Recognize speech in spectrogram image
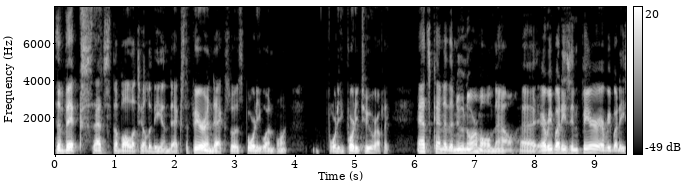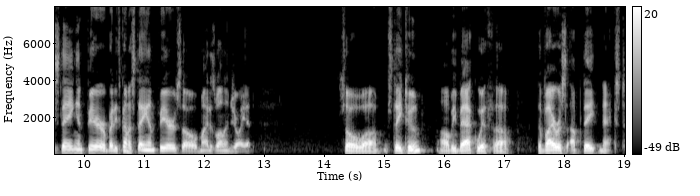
The VIX, that's the volatility index. The fear index was 41.40, 42 roughly. That's kind of the new normal now. Uh, everybody's in fear. Everybody's staying in fear. Everybody's going to stay in fear, so might as well enjoy it. So uh, stay tuned. I'll be back with uh, the virus update next.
